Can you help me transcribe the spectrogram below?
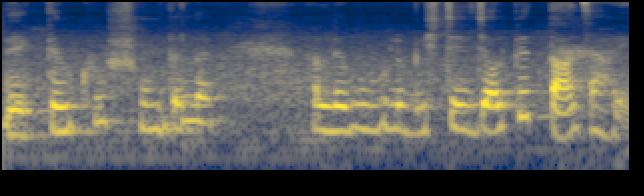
দেখতেও খুব সুন্দর লাগে। আর লেবুগুলো বৃষ্টির জল পেয়ে তাজা হয়ে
